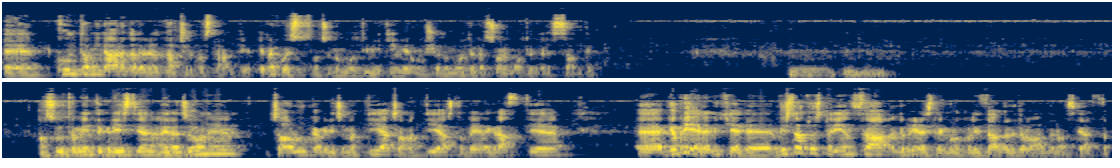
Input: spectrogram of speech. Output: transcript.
eh, contaminare dalle realtà circostanti e per questo sto facendo molti meeting e conoscendo molte persone molto interessanti. Mm-hmm. Assolutamente Christian, hai ragione. Ciao Luca, mi dice Mattia. Ciao Mattia, sto bene, grazie. Eh, Gabriele mi chiede, vista la tua esperienza, Gabriele stai monopolizzando le domande, no scherzo,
